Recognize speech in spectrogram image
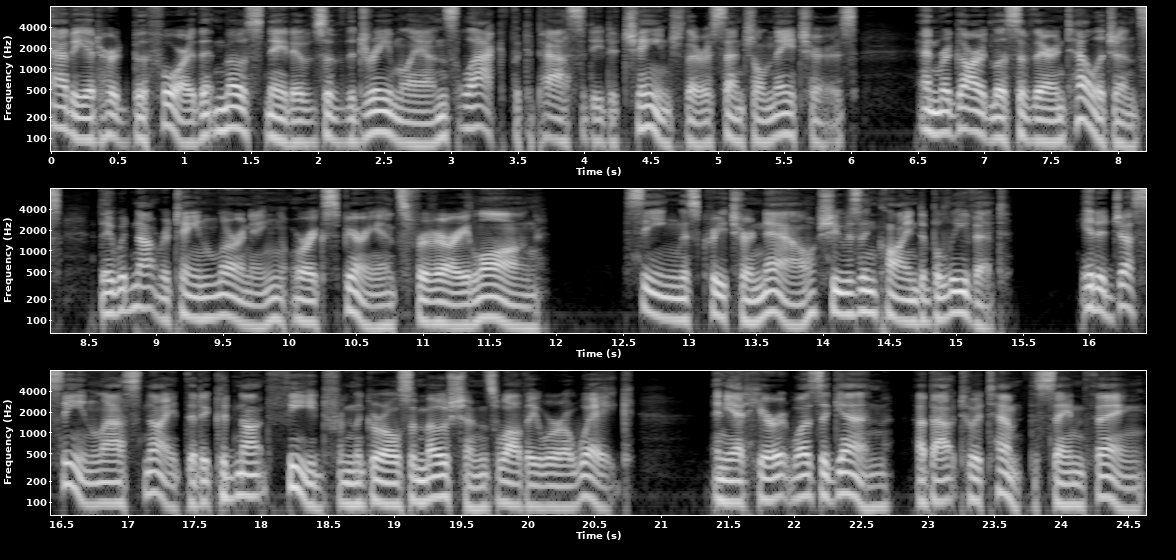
Abby had heard before that most natives of the dreamlands lacked the capacity to change their essential natures, and regardless of their intelligence, they would not retain learning or experience for very long. Seeing this creature now, she was inclined to believe it. It had just seen last night that it could not feed from the girl's emotions while they were awake, and yet here it was again, about to attempt the same thing.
